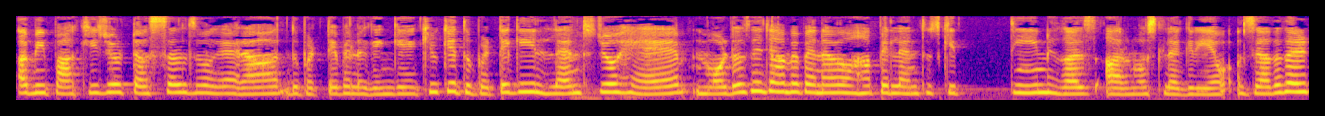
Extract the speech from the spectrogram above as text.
अभी बाकी जो टसल्स वगैरह दुपट्टे पे लगेंगे, क्योंकि दुपट्टे की लेंथ जो है मॉडल्स ने जहाँ पे पहना है, वहाँ पे लेंथ उसकी तीन गज़ आलमोस्ट लग रही है। ज़्यादातर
